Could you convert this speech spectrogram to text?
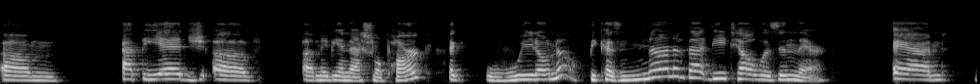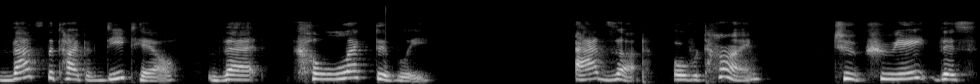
um, at the edge of uh, maybe a national park. Like, we don't know because none of that detail was in there. And that's the type of detail that collectively adds up over time to create this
